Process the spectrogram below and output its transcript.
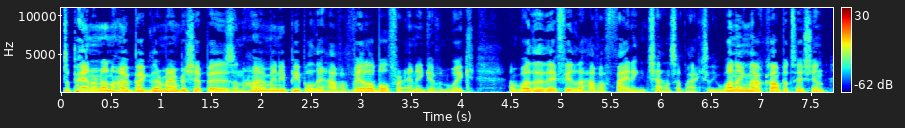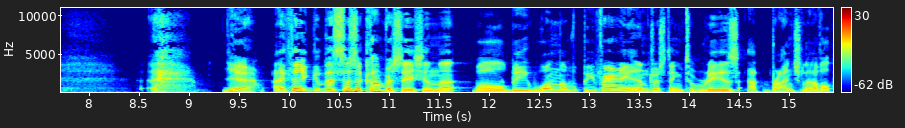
depending on how big their membership is and how many people they have available for any given week, and whether they feel they have a fighting chance of actually winning that competition yeah, I think this is a conversation that will be one that would be very interesting to raise at branch level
